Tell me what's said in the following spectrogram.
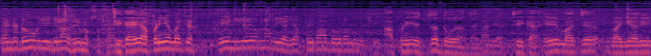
ਪਿੰਡ ਡੋਗ ਜੀ ਜ਼ਿਲ੍ਹਾ ਸ੍ਰੀ ਮੁਕਤਸਰ ਸਾਹਿਬ। ਠੀਕ ਹੈ ਇਹ ਆਪਣੀ ਆ ਮੱਝ? ਇਹ ਨਹੀਂ ਇਹ ਉਹਨਾਂ ਦੀ ਆ ਜੀ ਆਪਣੀ ਤਾਂ ਦੋ ਦੰਦ ਬੱਚੀ ਆਪਣੀ ਇੱਧਰ ਦੋ ਦੰਦ ਆ ਜੀ। ਹਾਂਜੀ, ਹਾਂਜੀ। ਠੀਕ ਆ ਇਹ ਮੱਝ ਬਾਈਆਂ ਦੀ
